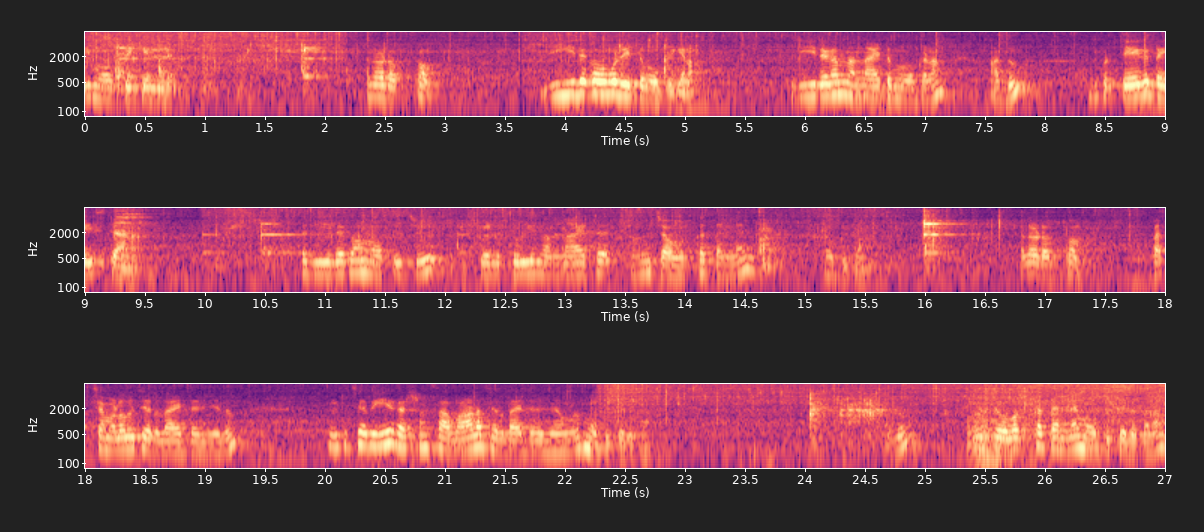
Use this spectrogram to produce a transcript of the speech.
ഈ മൂപ്പിക്കലിൽ അതോടൊപ്പം ജീരകവും കൂടി ഇട്ട് മൂപ്പിക്കണം. ജീരകം നന്നായിട്ട് മൂക്കണം. അതും ഒരു പ്രത്യേക ടേസ്റ്റാണ്. അപ്പോൾ ജീരകം മൂപ്പിച്ചു. വെളുത്തുള്ളി നന്നായിട്ട് ഒന്ന് ചവക്ക തന്നെ മൂപ്പിക്കണം. അതോടൊപ്പം പച്ചമുളക് ചെറുതായിട്ട് അരിഞ്ഞതും ഒരു ചെറിയ കഷ്ണം സവാള ചെറുതായിട്ട് അരിഞ്ഞതും നമ്മൾ മൂപ്പിച്ചെടുക്കണം. അതും ഒന്ന് ചുവക്കെ തന്നെ മൂപ്പിച്ചെടുക്കണം.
